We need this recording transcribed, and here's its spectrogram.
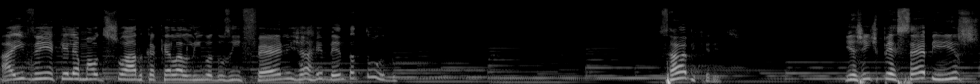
Aí vem aquele amaldiçoado com aquela língua dos infernos e já arrebenta tudo. Sabe, queridos? E a gente percebe isso.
